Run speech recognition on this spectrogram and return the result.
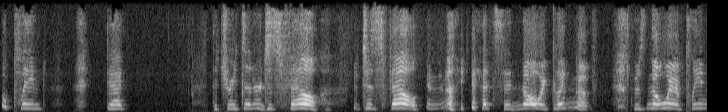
oh, a plane. Dad, the trade center just fell. It just fell. And my dad said, no, it couldn't have. There's no way a plane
